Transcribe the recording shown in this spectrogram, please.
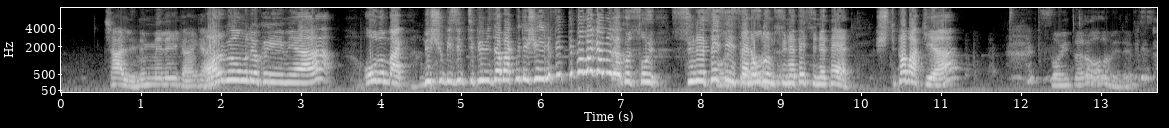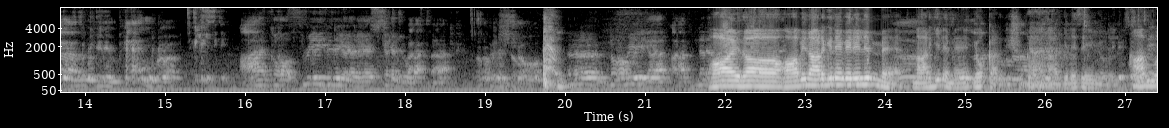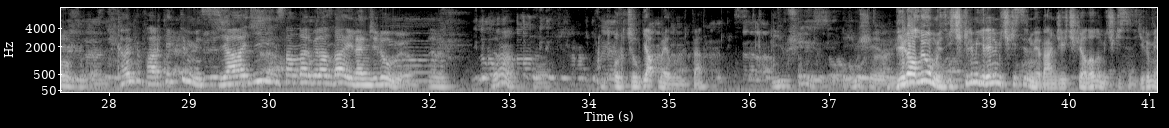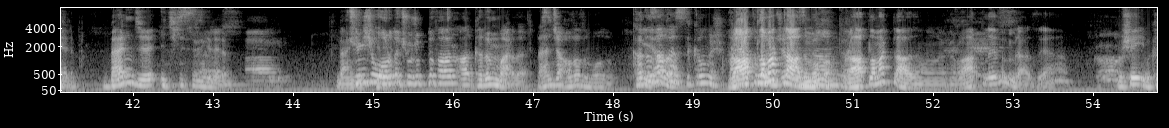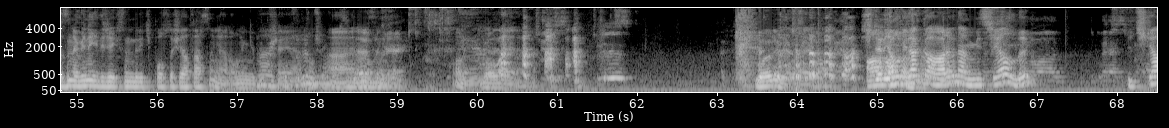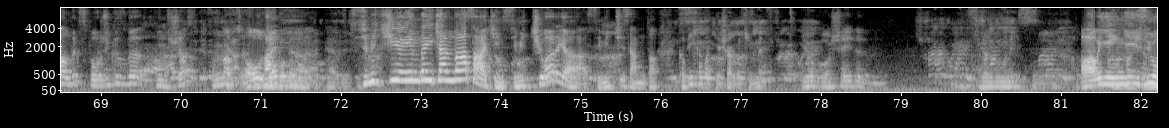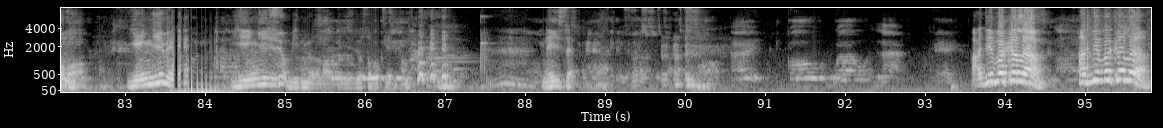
Charlie'nin meleği kanka. Harbi amına koyayım ya. Oğlum bak bir şu bizim tipimize bak bir de şu herifin tipe bak amına koyayım. Soy sünepesin Soy- sen oğlum sünepe sünepe. Şu tipe bak ya. Soyutları oğlum herif. This guy's looking pen, bro. Tasty. I've got three video days scheduled back to back. Okay, sure. No, not really. I, I've never. Hayda abi nargile verelim mi? Nargile mi? Yok kardeşim ya nargile sevmiyoruz. biz. Abi kanka fark ettin mi? Siyahi insanlar biraz daha eğlenceli oluyor. Evet. Değil mi? Irkçılık yapmayalım lütfen. İyi bir şey mi? İyi bir şey. Biri alıyor muyuz? İçkili mi girelim içkisiz mi? Bence içki alalım içkisiz girmeyelim. Bence içkisiz girelim. Bence Çünkü içkili. orada çocuklu falan a- kadın vardı. Bence alalım oğlum. Kadın İyi, zaten sıkılmış. Rahatlamak Hayatı boyunca lazım bundan- oğlum. Rahatlamak lazım ona. Rahatlayalım biraz ya. Bu şey gibi kızın evine gideceksindir iki posta şey atarsın yani onun gibi Ha, bir şey yani. oturuyor mu çekiyorsun? Ha, aynen Evet, onun gibi. Onun gibi bir olay yani. Böyle bir olay yani. Aa, ama bir dakika ya. harbiden biz şey aldık. İçki aldık, sporcu kızla konuşacağız. Onu ne Ya yapacağız? ne olacak Light oğlum ya? Simitçi yayındayken daha sakin. Simitçi var ya. Simitçi sen ta... kapıyı kapat Yaşar bakayım be. Yok o şey dedim. Sigara gitsin. Abi yenge izliyor mu? Yenge mi? Yenge izliyor mu? Bilmiyorum abi izliyorsa bok yedik ama. Neyse. Hadi bakalım. Hadi bakalım.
